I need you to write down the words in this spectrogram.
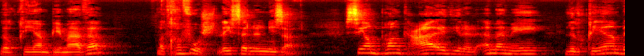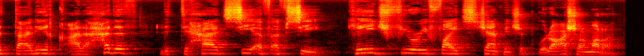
للقيام بماذا؟ ما تخافوش ليس للنزال سي ام بانك عائد إلى ال MMA للقيام بالتعليق على حدث الاتحاد CFFC Cage Fury Fights Championship قولوا عشر مرات.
